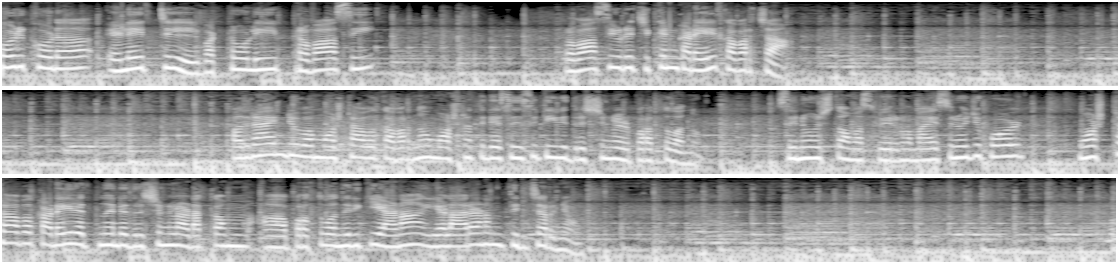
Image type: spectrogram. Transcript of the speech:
കോഴിക്കോട് എളേറ്റിൽ വട്ടോളി പ്രവാസി പ്രവാസിയുടെ ചിക്കൻ കടയിൽ കവർച്ച. പതിനായിരം രൂപ മോഷ്ടാവ് കവർന്നു. മോഷണത്തിന്റെ സി സി ടി വി ദൃശ്യങ്ങൾ പുറത്തുവന്നു. സിനൂജ് തോമസ് വിവരങ്ങളുമായി. സിനൂജ് ഇപ്പോൾ മോഷ്ടാവ് കടയിലെത്തുന്നതിന്റെ ദൃശ്യങ്ങളടക്കം പുറത്തു വന്നിരിക്കുകയാണ് ഇയാൾ ആരാണെന്ന് തിരിച്ചറിഞ്ഞോ.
